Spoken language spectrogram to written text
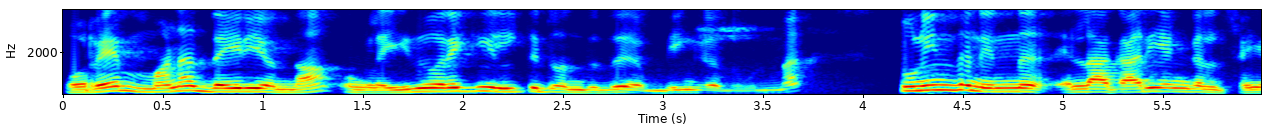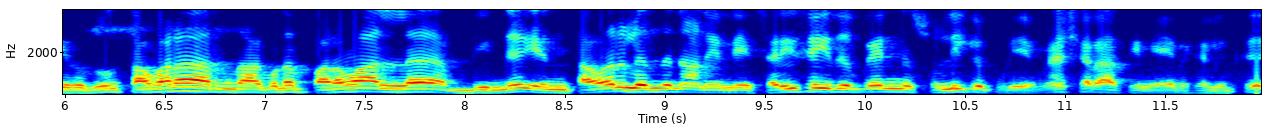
ஒரே மன தைரியம் தான் உங்களை இதுவரைக்கும் இழுத்துட்டு வந்தது அப்படிங்கிறது உண்மை. துணிந்து நின்று எல்லா காரியங்கள் செய்யறதும் தவறா இருந்தா கூட பரவாயில்ல அப்படின்னு என் தவறுலேருந்து நான் என்னை சரி செய்துப்பேன்னு சொல்லிக்கக்கூடிய மேஷராசி நேயர்களுக்கு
